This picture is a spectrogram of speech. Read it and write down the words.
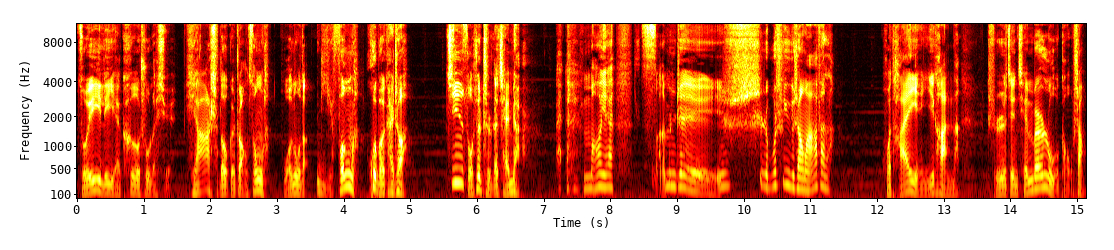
嘴里也磕出了血，牙齿都给撞松了。我怒道：“你疯了？会不会开车？”金锁却指着前边。毛爷，咱们这是不是遇上麻烦了？我抬眼一看呢，只见前边路口上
